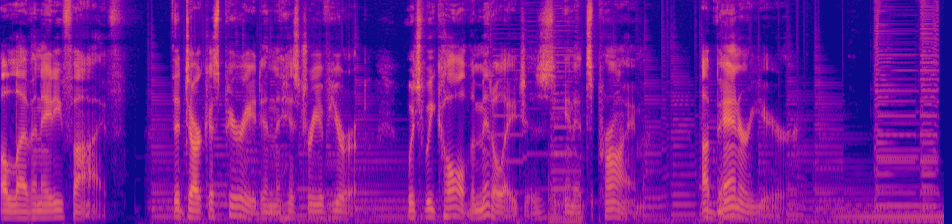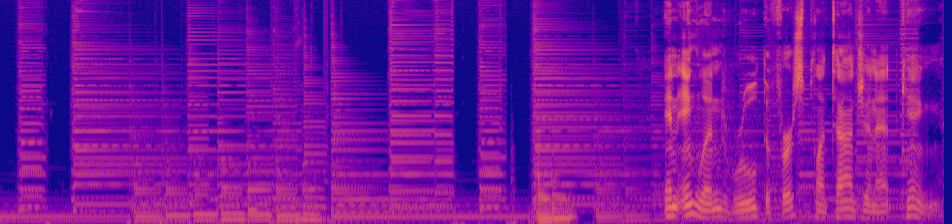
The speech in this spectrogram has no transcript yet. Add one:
Eleven eighty five, the darkest period in the history of Europe, which we call the Middle Ages in its prime, a banner year. In England ruled the first Plantagenet king,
